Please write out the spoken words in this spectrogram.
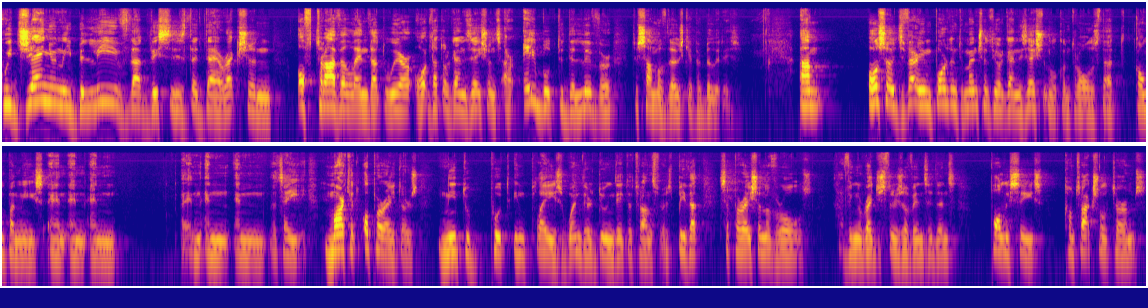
we genuinely believe that this is the direction of travel and that, we're, or that organizations are able to deliver to some of those capabilities. Um, also, it's very important to mention the organizational controls that companies and, and, and, and, and, and let's say market operators need to put in place when they're doing data transfers, be that separation of roles, having registries of incidents, policies, contractual terms.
